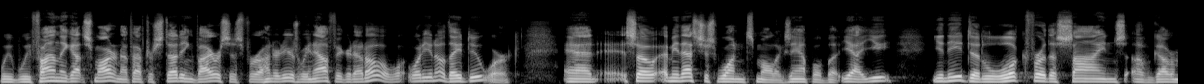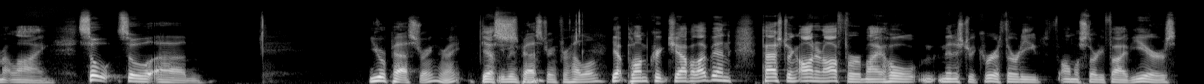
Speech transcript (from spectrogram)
We, we finally got smart enough after studying viruses for 100 years. We now figured out, oh, what, what do you know? They do work. And eh, so, I mean, that's just one small example. But yeah, you, you need to look for the signs of government lying. So, so, um, you were pastoring, right? Yes. You've been pastoring for how long? Yep, Plum Creek Chapel. I've been pastoring on and off for my whole ministry career, 30, almost 35 years.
